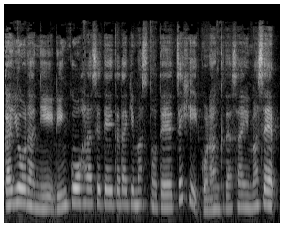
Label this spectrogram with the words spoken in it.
概要欄にリンクを貼らせていただきますのでぜひご覧くださいませ。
